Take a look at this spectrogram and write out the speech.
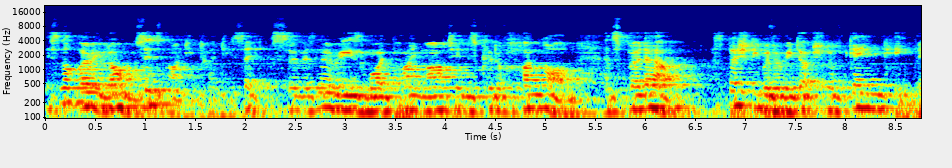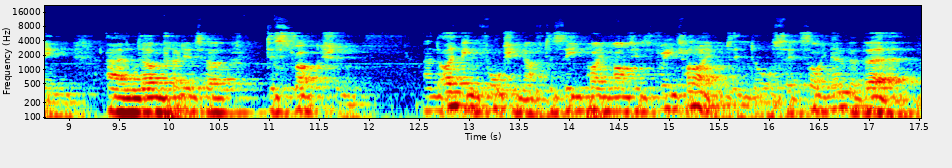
It's not very long since 1926, so there's no reason why pine martens could have hung on and spread out, especially with a reduction of gamekeeping and um, predator destruction. And I've been fortunate enough to see pine martens three times in Dorset, so I know they're there.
